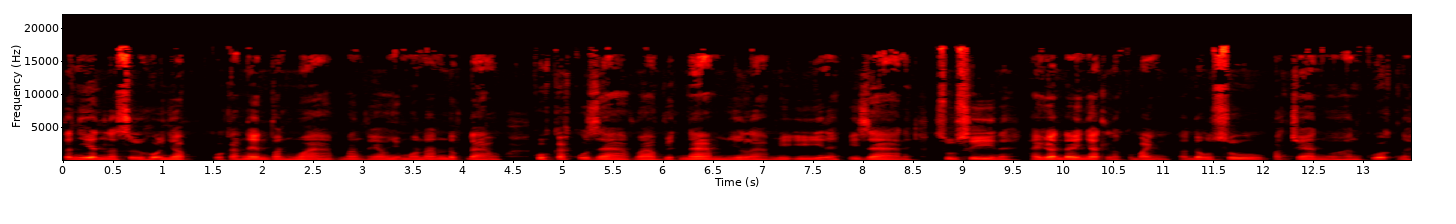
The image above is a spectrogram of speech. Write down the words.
Tất nhiên là sự hội nhập của các nền văn hóa mang theo những món ăn độc đáo của các quốc gia và Việt Nam như là mì Ý này, pizza này, sushi này, hay gần đây nhất là của bánh đồng su bát chen của Hàn Quốc này,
